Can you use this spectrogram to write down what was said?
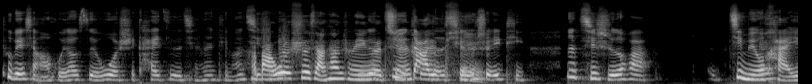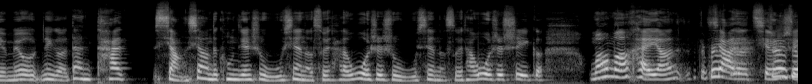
特别想要回到自己的卧室开自己的潜水艇嘛，其实把卧室想象成一个巨大的潜潜水艇。那其实的话，既没有海也没有那个，但它想象的空间是无限的，所以他的卧室是无限的，所以他卧室是一个茫茫海洋下的潜这水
